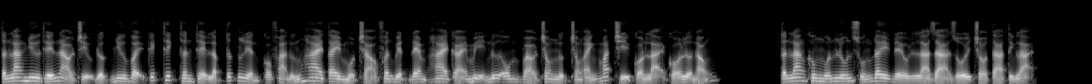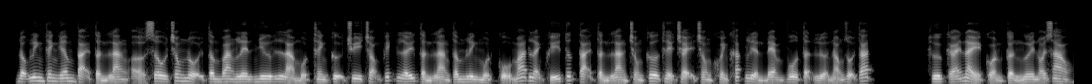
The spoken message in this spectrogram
tần lang như thế nào chịu được như vậy kích thích thân thể lập tức liền có phản ứng hai tay một chảo phân biệt đem hai cái mỹ nữ ôm vào trong ngực trong ánh mắt chỉ còn lại có lửa nóng. Tần lang không muốn lún xuống đây đều là giả dối cho ta tỉnh lại. Động linh thanh âm tại tần lang ở sâu trong nội tâm vang lên như là một thanh cự truy trọng kích lấy tần lang tâm linh một cổ mát lạnh khí tức tại tần lang trong cơ thể chạy trong khoảnh khắc liền đem vô tận lửa nóng dội tắt. Thứ cái này còn cần ngươi nói sao?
